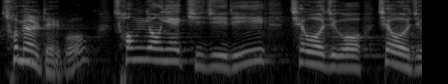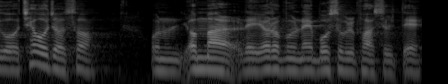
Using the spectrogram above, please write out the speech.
소멸되고 성령의 기질이 채워지고 채워지고 채워져서 오늘 연말에 여러분의 모습을 봤을 때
